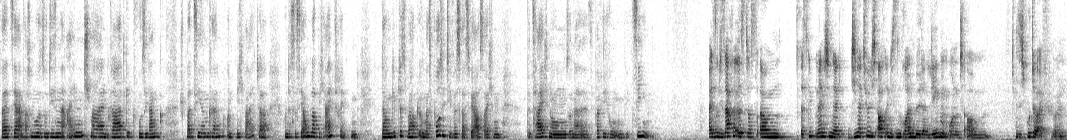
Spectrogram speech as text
weil es ja einfach nur so diesen einen schmalen Grat gibt, wo sie lang spazieren können und nicht weiter. Und das ist ja unglaublich einschränkend. Darum gibt es überhaupt irgendwas Positives, was wir aus solchen Bezeichnungen, so einer Separierung irgendwie ziehen. Also die Sache ist, dass ähm, es gibt Menschen, die natürlich auch in diesen Rollenbildern leben und ähm, sich gut dabei fühlen.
